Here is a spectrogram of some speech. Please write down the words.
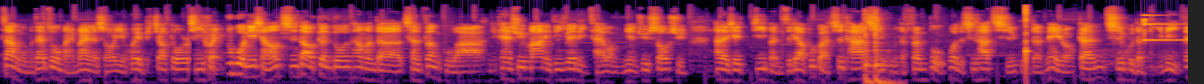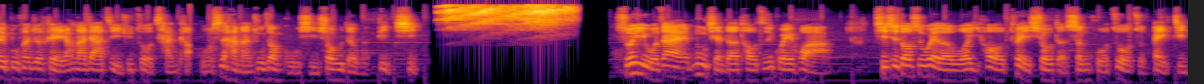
这样我们在做买卖的时候也会比较多机会。如果你想要知道更多他们的成分股啊，你可以去 Money DJ 理财网里面去搜寻它的一些基本资料，不管是它持股的分布，或者是它持股的内容跟持股的比例，这一部分就可以让大家自己去做参考。我是还蛮注重股息收入的稳定性。所以我在目前的投资规划，其实都是为了我以后退休的生活做准备金。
